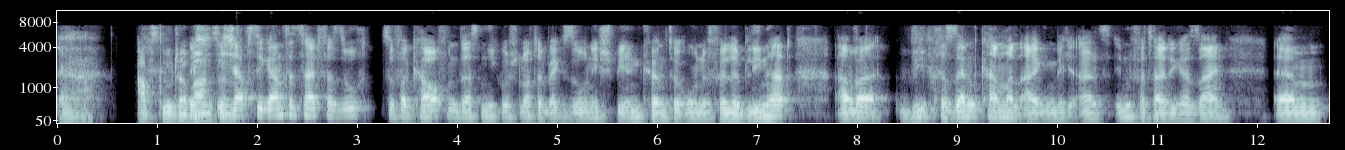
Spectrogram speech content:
ja. Absoluter Wahnsinn. Ich, ich habe es die ganze Zeit versucht zu verkaufen, dass Nico Schlotterbeck so nicht spielen könnte ohne Philipp Lienhardt. Aber wie präsent kann man eigentlich als Innenverteidiger sein? Ähm,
